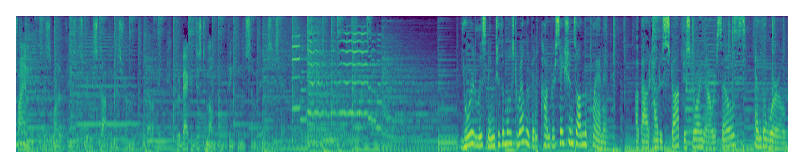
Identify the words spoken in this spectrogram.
Finally, because this is one of the things that's really stopping us from developing. We're back in just a moment. I'm thinking with somebody else's head. You're listening to the most relevant conversations on the planet about how to stop destroying ourselves and the world.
